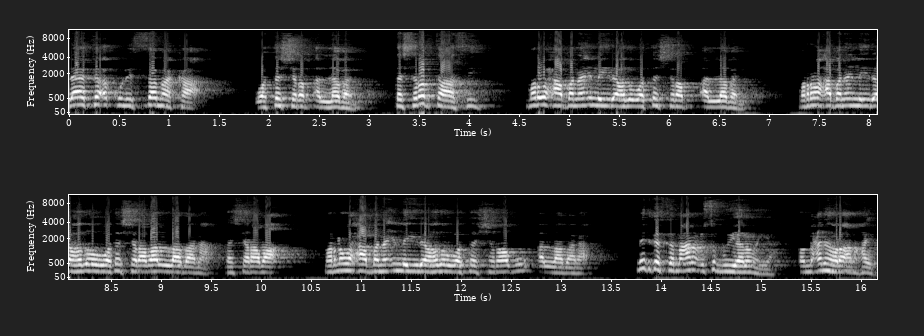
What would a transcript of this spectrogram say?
laa ta'kul isamaka wa tashrab allaban tashrabtaasi mar waxaa bannaan in la yidhaahdo wa tashrab allaban. Marna waxaa bannaan in la yidhaahdo wa allabana. Tashraba. Marna waxaa bannaan in la yidhaahdo wa tashrabu allabana. Mid kasta macno cusub buu yeelanaya oo macni hore aan ahayn.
